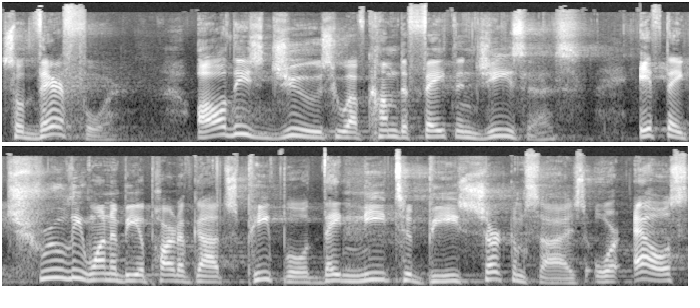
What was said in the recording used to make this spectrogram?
So, therefore, all these Jews who have come to faith in Jesus, if they truly want to be a part of God's people, they need to be circumcised, or else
